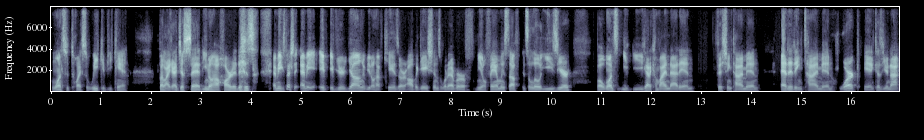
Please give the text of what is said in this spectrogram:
once or twice a week if you can but like I just said, you know how hard it is. I mean, especially, I mean, if, if you're young, if you don't have kids or obligations, whatever, or, you know, family stuff, it's a little easier. But once you, you got to combine that in, fishing time in, editing time in, work in, because you're not,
